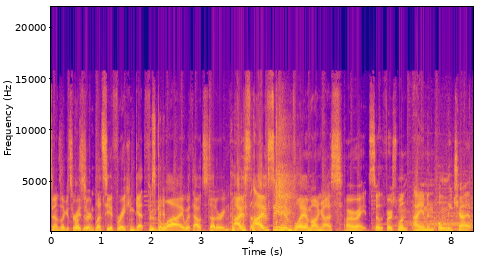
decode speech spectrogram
Sounds like it's Rey's do turn. Let's see if Rey can get through Let's the it. lie without stuttering. I've s- I've seen him play Among Us. All right. So the first one, I am an only child.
